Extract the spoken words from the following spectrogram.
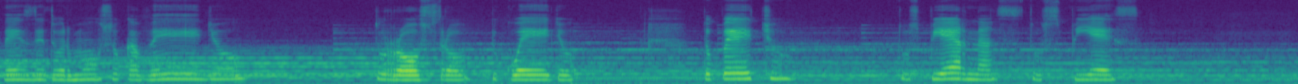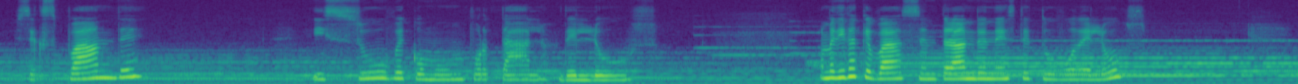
desde tu hermoso cabello, tu rostro, tu cuello, tu pecho, tus piernas, tus pies. Se expande y sube como un portal de luz. A medida que vas entrando en este tubo de luz,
